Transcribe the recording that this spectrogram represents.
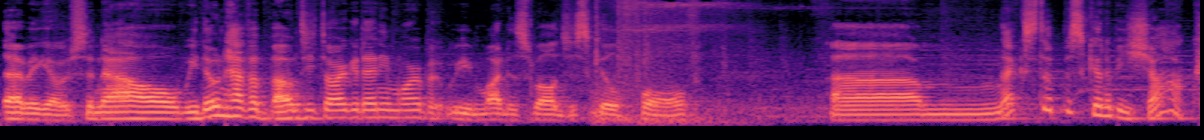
There we go. So now we don't have a bounty target anymore, but we might as well just kill Fauve. Um, next up is going to be Jacques.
